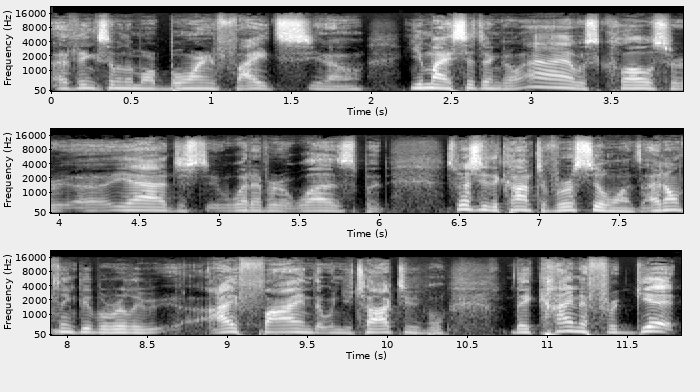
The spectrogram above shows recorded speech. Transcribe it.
I think some of the more boring fights, you know, you might sit there and go, ah, it was close, or uh, yeah, just whatever it was. But especially the controversial ones, I don't think people really. I find that when you talk to people, they kind of forget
